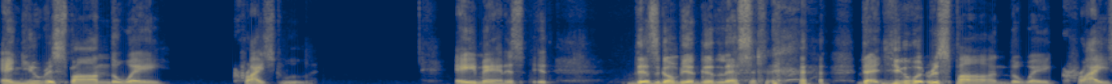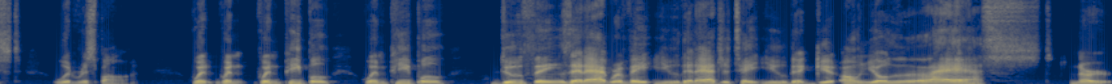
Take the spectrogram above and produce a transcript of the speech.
and you respond the way Christ would. Amen. It's, it, this is going to be a good lesson that you would respond the way Christ would respond when when when people when people do things that aggravate you, that agitate you, that get on your last nerve,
